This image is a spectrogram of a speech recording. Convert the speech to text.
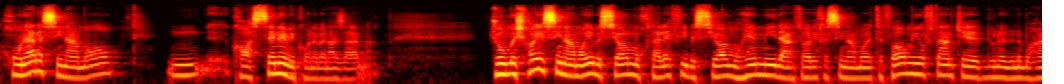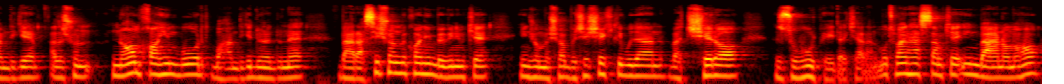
هنر سینما کاسته نمی‌کنه به نظر من. جنبش های سینمایی بسیار مختلفی بسیار مهمی در تاریخ سینما اتفاق میفتن که دونه دونه با هم دیگه ازشون نام خواهیم برد با هم دیگه دونه دونه بررسیشون می‌کنیم ببینیم که این جنبش ها به چه شکلی بودن و چرا ظهور پیدا کردن. مطمئن هستم که این برنامه ها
